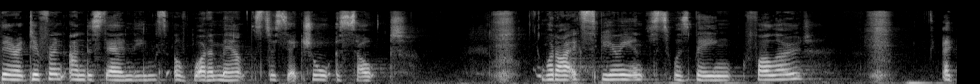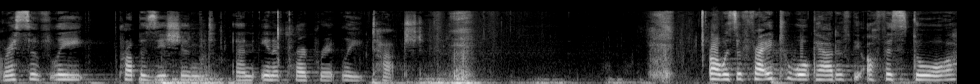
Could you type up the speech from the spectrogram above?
There are different understandings of what amounts to sexual assault. What I experienced was being followed, aggressively propositioned, and inappropriately touched. I was afraid to walk out of the office door.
